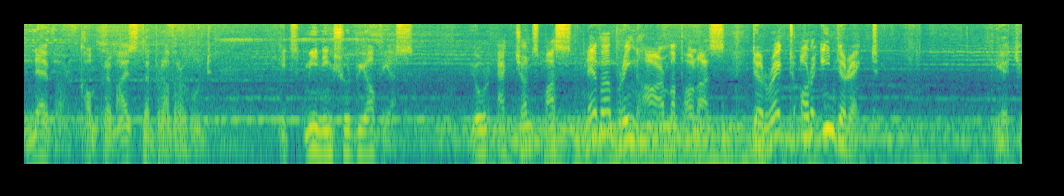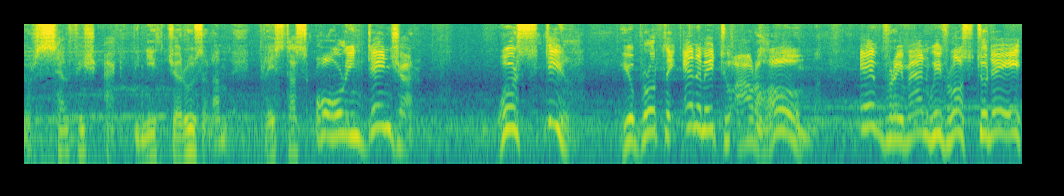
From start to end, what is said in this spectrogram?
Never compromise the Brotherhood. Its meaning should be obvious. Your actions must never bring harm upon us, direct or indirect. Yet your selfish act beneath Jerusalem placed us all in danger. Worse still, you brought the enemy to our home. Every man we've lost today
